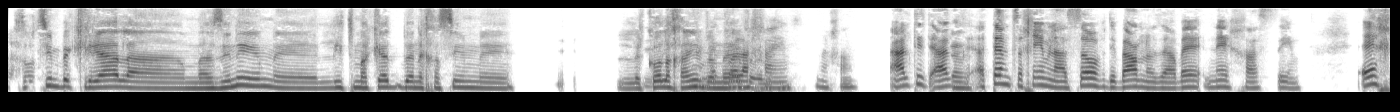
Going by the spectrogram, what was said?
אנחנו רוצים בקריאה למאזינים אה, להתמקד בנכסים אה, לכל החיים ומעבר. לכל. החיים, נכון. אל ת... אל... כן. אתם צריכים לאסוף, דיברנו על זה הרבה, נכסים. איך,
